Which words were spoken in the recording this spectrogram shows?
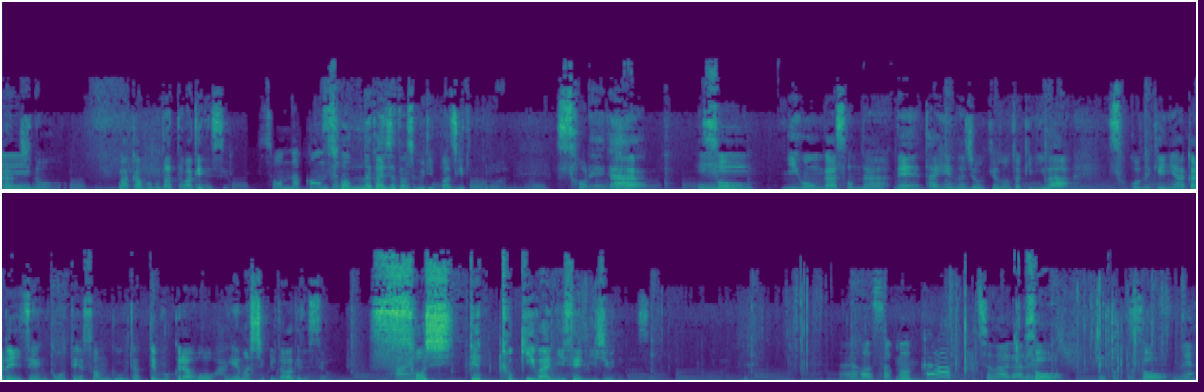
感じの若者だったわけですよ。そんな感じんな感じだったんですよ、フリッパーズギターの頃は。それが、へそうー。日本がそんなね、大変な状況の時には、底抜けに明るい全肯定ソングを歌って僕らを励ましてくれたわけですよ。そして、時は2020年なんですよ。なるほど、そこからつながる、そうってことですね。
